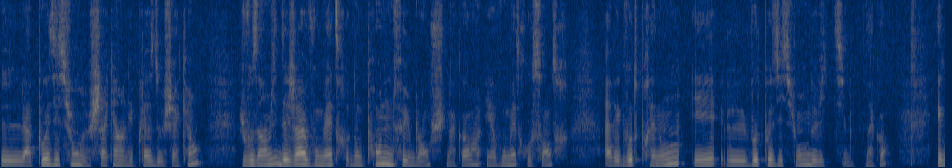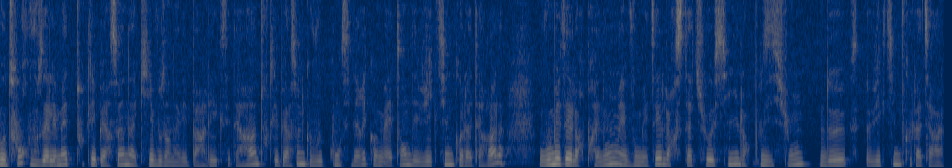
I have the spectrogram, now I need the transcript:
la position de chacun, les places de chacun, je vous invite déjà à vous mettre, donc prendre une feuille blanche, d'accord, et à vous mettre au centre avec votre prénom et votre position de victime, d'accord? Et autour, vous allez mettre toutes les personnes à qui vous en avez parlé, etc., toutes les personnes que vous considérez comme étant des victimes collatérales. Vous mettez leur prénom et vous mettez leur statut aussi, leur position de victime collatérale,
